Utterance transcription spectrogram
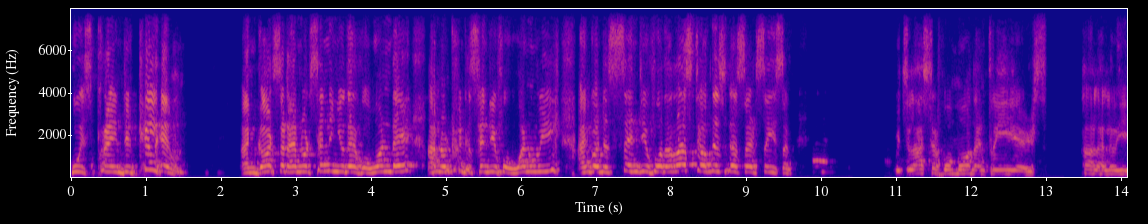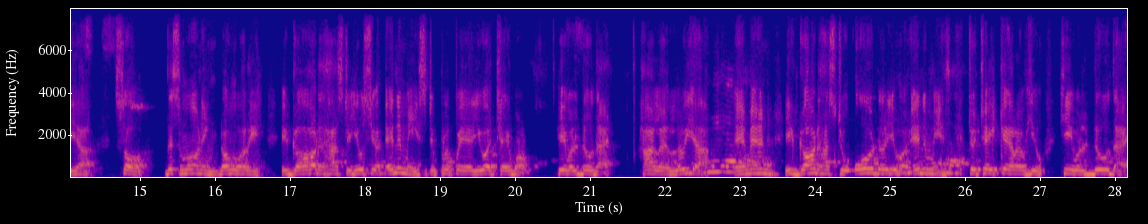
who is trying to kill him. And God said, I'm not sending you there for one day. I'm not going to send you for one week. I'm going to send you for the rest of this desert season, which lasted for more than three years. Hallelujah. So this morning, don't worry. If God has to use your enemies to prepare your table, he will do that. Hallelujah. Yeah. Amen. If God has to order your enemies to take care of you, He will do that.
